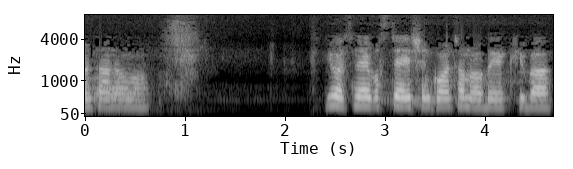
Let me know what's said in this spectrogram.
Guantanamo. U.S. Naval Station, Guantanamo Bay, Cuba.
